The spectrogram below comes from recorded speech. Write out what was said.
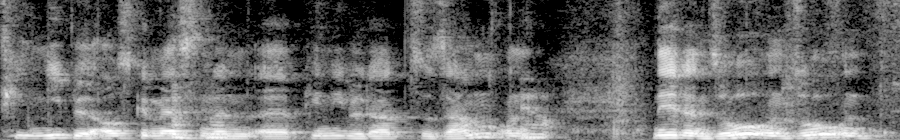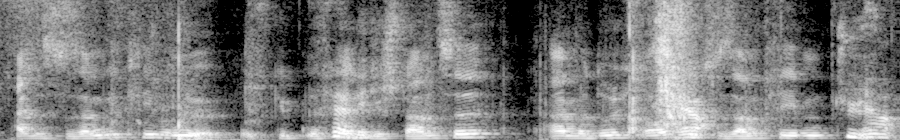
penibel ausgemessenen äh, penibel da zusammen und Ja. nee, dann so und so und alles zusammengeklebt und nö, es gibt eine Fertig. fertige Stanze, einmal durch raus Ja. und zusammenkleben, tschüss. Ja.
